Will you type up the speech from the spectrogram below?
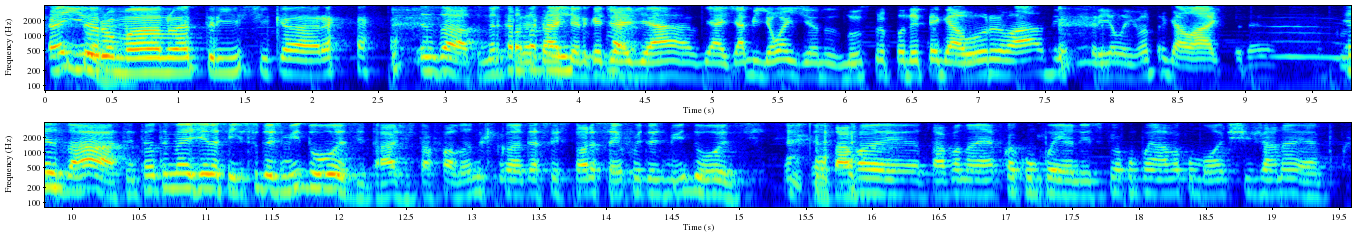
caiu. O ser humano é triste, cara. Exato, o mercado está tá caindo. achando que a gente vai viajar, viajar milhões de anos-luz para poder pegar ouro lá na estrela, em outra galáxia, né? Exato, então tu imagina assim, isso 2012, tá? A gente tá falando que quando essa história saiu foi 2012. Eu tava, eu tava na época acompanhando isso, porque eu acompanhava commodity já na época.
